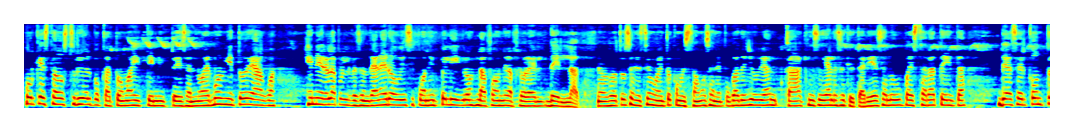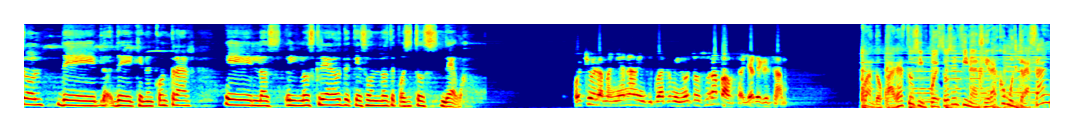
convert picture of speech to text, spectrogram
porque está obstruido el bocatoma y tiene, entonces al no haber movimiento de agua genera la proliferación de anaerobios y pone en peligro la fauna y la flora del, lago. Nosotros en este momento, como estamos en épocas de lluvia, cada 15 días la Secretaría de Salud va a estar atenta de hacer control de, de que no encontrar eh, los, los criados de que son los depósitos de agua. 8 de la mañana, 24 minutos. Una pausa, ya regresamos. Cuando pagas tus impuestos en Financiera como Ultrasan,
